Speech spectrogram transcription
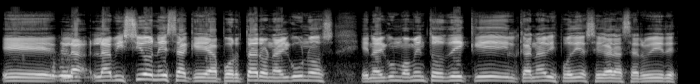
Eh, la, la visión esa que aportaron algunos en algún momento de que el cannabis podía llegar a servir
